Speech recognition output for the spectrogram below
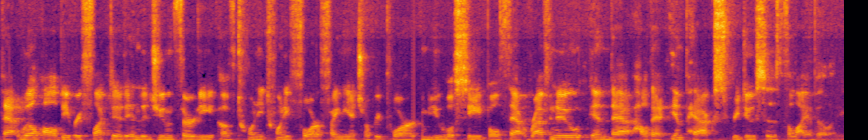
That will all be reflected in the June 30 of 2024 financial report. You will see both that revenue and that how that impacts reduces the liability.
